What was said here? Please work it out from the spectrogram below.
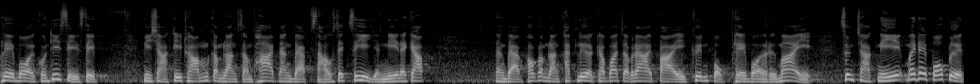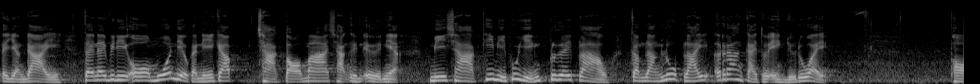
Playboy คนที่ 40 มีฉากที่ทรัมป์กำลังสัมภาษณ์นางแบบสาวเซ็กซี่อย่างนี้นะครับนางแบบเขากำลังคัดเลือกครับว่าจะได้ไปขึ้นปก Playboy หรือไม่ ซึ่งฉากนี้ไม่ได้โป๊เปลือยแต่อย่างใด แต่ในวิดีโอม้วนเดียวกันนี้ครับฉากต่อมาฉากอื่นๆเนี่ยมีฉากที่มีผู้หญิงเปลือยเปล่ากำลังลูบไล้ร่างกายตัวเองอยู่ด้วย พอ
